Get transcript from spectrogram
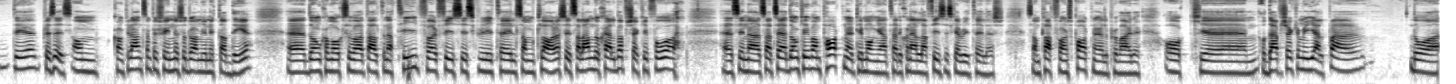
det, precis. Om konkurrensen försvinner så drar de ju nytta av det. Eh, de kommer också vara ett alternativ för fysisk retail som klarar sig. Zalando själva försöker få eh, sina... Så att säga, de kan ju vara en partner till många traditionella fysiska retailers som plattformspartner eller provider. Och, eh, och där försöker de hjälpa då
